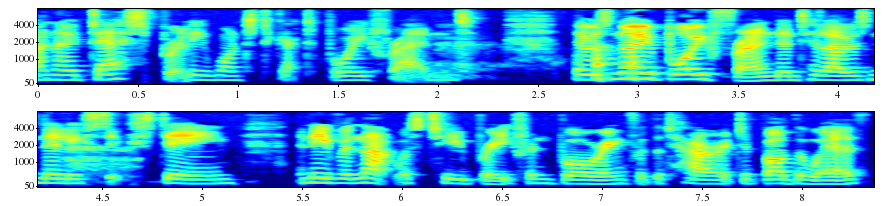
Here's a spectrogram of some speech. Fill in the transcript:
and I desperately wanted to get a boyfriend. There was no boyfriend until I was nearly 16, and even that was too brief and boring for the tarot to bother with.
